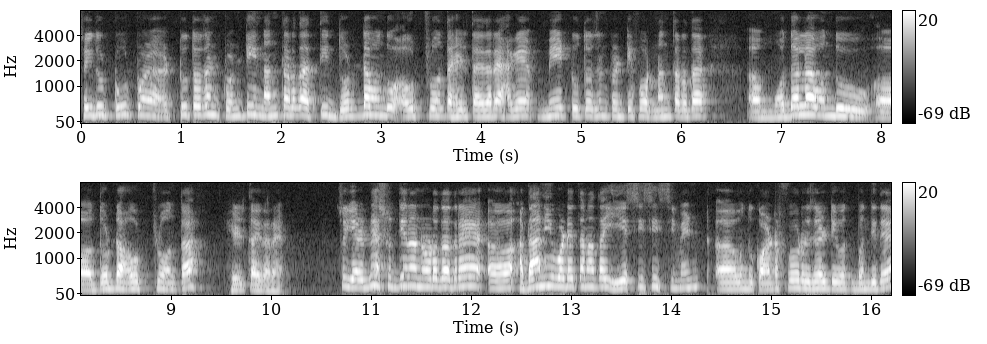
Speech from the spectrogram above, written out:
ಸೊ ಇದು ಟೂ ಟೂ ತೌಸಂಡ್ ಟ್ವೆಂಟಿ ನಂತರದ ಅತಿ ದೊಡ್ಡ ಒಂದು ಔಟ್ಫ್ಲೋ ಅಂತ ಹೇಳ್ತಾ ಇದ್ದಾರೆ. ಹಾಗೆ May two thousand twenty four ನಂತರದ ಮೊದಲ ಒಂದು ದೊಡ್ಡ ಔಟ್ಫ್ಲೋ ಅಂತ ಹೇಳ್ತಾ ಇದ್ದಾರೆ. ಸೊ ಎರಡನೇ ಸುದ್ದಿನ ನೋಡೋದಾದ್ರೆ ಅದಾನಿ ಒಡೆತನದ ಎ ಸಿ ಸಿ ಸಿಮೆಂಟ್ ಒಂದು ಕ್ವಾರ್ಟರ್ ಫೋರ್ ರಿಸಲ್ಟ್ ಇವತ್ತು ಬಂದಿದೆ.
